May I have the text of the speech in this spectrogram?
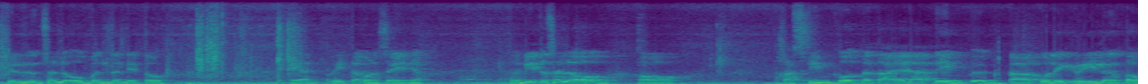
Pero dun sa loob banda nito, ayan, pakita ko na sa inyo. So, dito sa loob, oh, naka-skim coat na tayo. Dati, uh, kulay gray lang to,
